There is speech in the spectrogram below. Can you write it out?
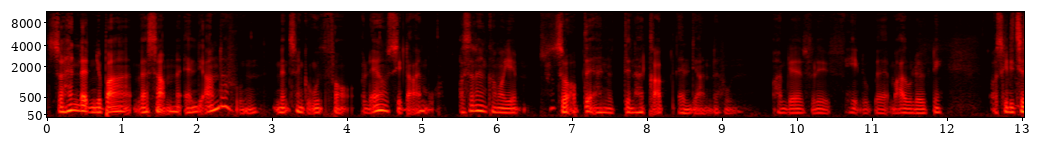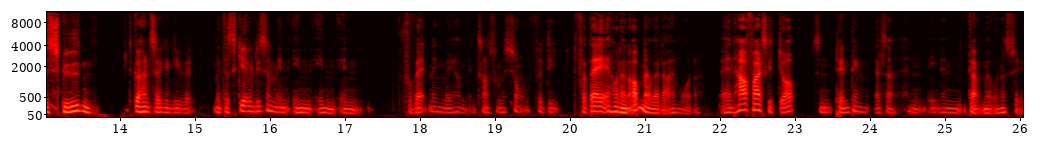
Så han lader den jo bare være sammen med alle de andre hunde, mens han går ud for at lave sit legemord. Og så da han kommer hjem, så opdager han jo, at den har dræbt alle de andre hunde. Og han bliver selvfølgelig helt øh, meget ulykkelig. Og skal lige til at skyde den. Det gør han så ikke alligevel. Men der sker jo ligesom en, en, en, en forvandling med ham, en transformation, fordi fra dag af holder han op med at være legemorder. Han har faktisk et job, sådan pending, altså han, en han er i gang med at undersøge,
